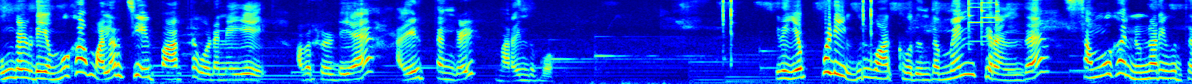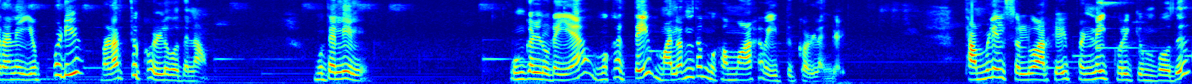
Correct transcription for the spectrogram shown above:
உங்களுடைய முக மலர்ச்சியை பார்த்த உடனேயே அவர்களுடைய அழுத்தங்கள் மறைந்து போகும். இதை எப்படி உருவாக்குவது? இந்த மென் திறந்த சமூக நுண்ணறிவு திறனை எப்படி வளர்த்து கொள்ளுவது நாம்? முதலில் உங்களுடைய முகத்தை மலர்ந்த முகமாக வைத்துக் கொள்ளுங்கள். தமிழில் சொல்வார்கள் பெண்ணை குறிக்கும் போது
